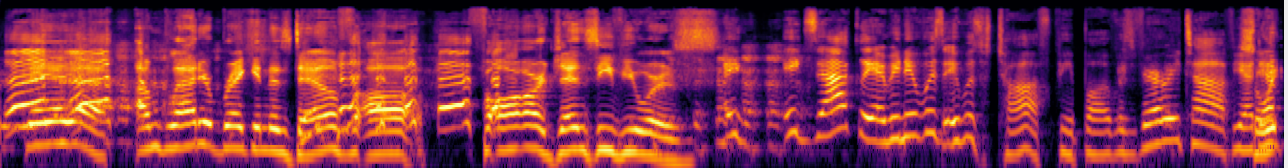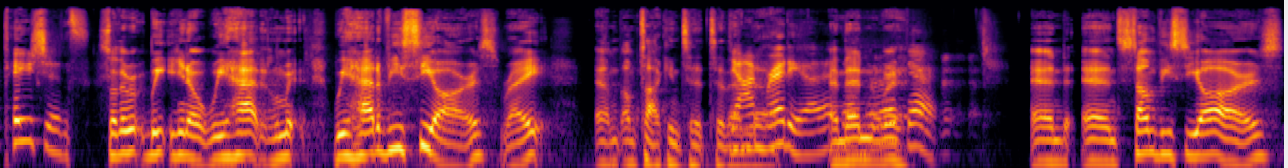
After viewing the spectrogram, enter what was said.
yeah, yeah. I'm glad you're breaking this down for all for all our Gen Z viewers. E- exactly i mean it was it was tough people it was very tough you had So to we- have patience So there, we, you know, we had we had VCRs, right? I'm, I'm talking to to them. yeah i'm now. ready I- And then we're right there and and some VCRs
